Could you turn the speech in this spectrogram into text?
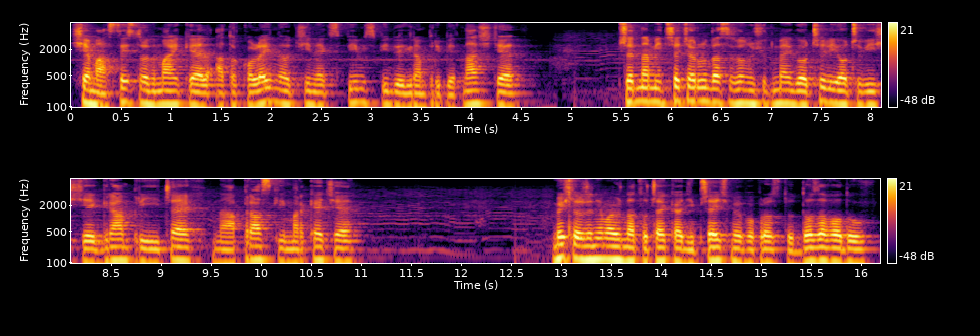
Siema, z tej strony Michael, a to kolejny odcinek z Film Speedway Grand Prix 15. Przed nami trzecia runda sezonu siódmego, czyli oczywiście Grand Prix Czech na praskiej markecie. Myślę, że nie ma już na co czekać i przejdźmy po prostu do zawodów.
